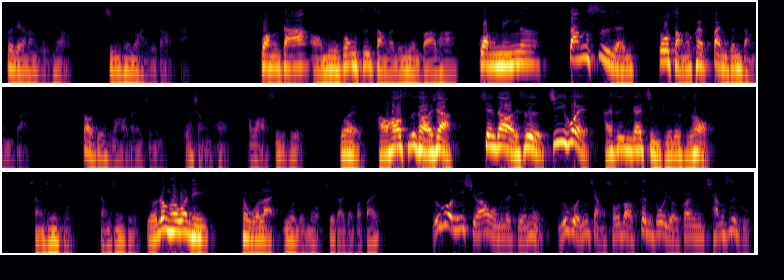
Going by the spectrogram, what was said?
这两张股票今天都还在大涨，广达哦母公司涨了零点八趴，广明呢当事人都涨了快半根涨停板。到底有什么好担心的？我想不通，好不好？是不是？各位好好思考一下，现在到底是机会还是应该警觉的时候？想清楚，想清楚。有任何问题，透过来与我联络。谢谢大家，拜拜。如果你喜欢我们的节目，如果你想收到更多有关于强势股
